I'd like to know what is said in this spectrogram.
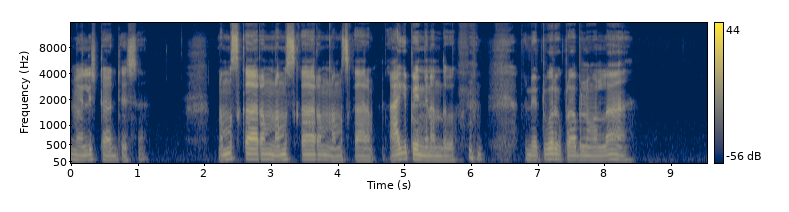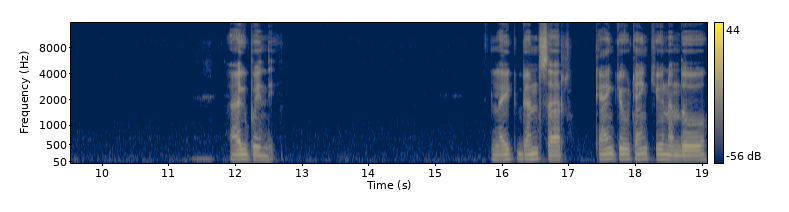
మళ్ళీ స్టార్ట్ చేస్తా. నమస్కారం నమస్కారం నమస్కారం. ఆగిపోయింది నందు. నెట్వర్క్ ప్రాబ్లం వల్ల ఆగిపోయింది. Like done sir. Thank you thank you Nandu.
